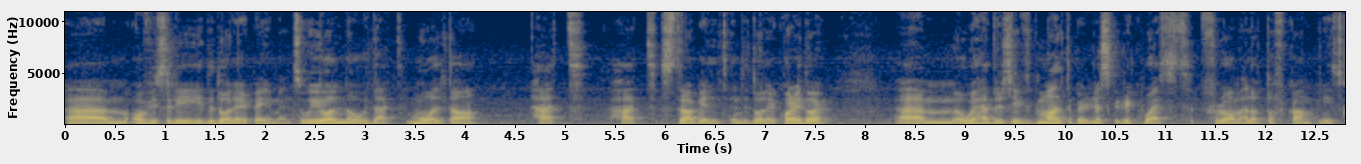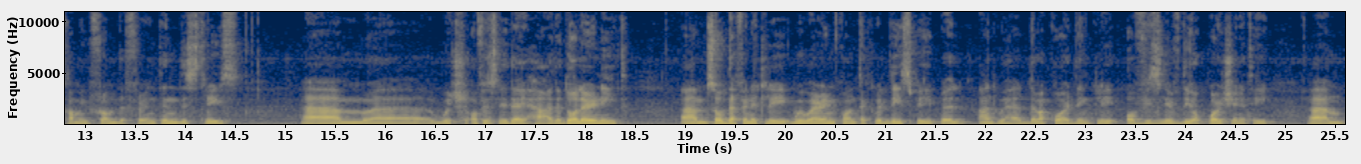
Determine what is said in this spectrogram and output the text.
um, obviously the dollar payments. We all know that Malta had had struggled in the dollar corridor. Um, we had received multiple risk requests from a lot of companies coming from different industries, um, uh, which obviously they had a dollar need. Um, so definitely we were in contact with these people and we helped them accordingly. Obviously, if the opportunity um,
